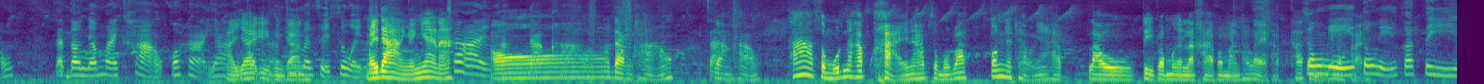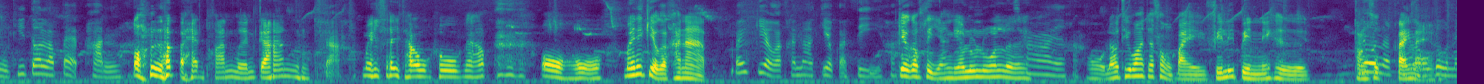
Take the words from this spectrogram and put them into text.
ว แต่ตอนนี้ไม้ขาวก็หายากหายากอีกเหมือนกัน ที่มันสวยๆเลยไม่ด่างอย่างเงี้ยนะ ใช่อ๋อค่ะด่างขาวค่ะด่างขาว จ้ะ ด่างขาว ถ้าสมมตินะครับขายนะครับ สมมติว่าต้นแถวๆเนี้ยครับ เราตีประเมินราคาประมาณเท่าไหร่ครับ ถ้าสตมรมงติว่านี้เราขายตรงนี้ก็ตีอยู่ที่ต้นละแปดพันต้นละแปดพันเหมือนกัน จ้ะไม่ใช่เท่าถูกนะครับ โอ้โห ไม่ได้เกี่ยวกับขนาด ไม่เกี่ยวกับขนาดเกี่ยวกับสีค่ะเกี่ยวกับสีอย่างเดียวล้วนๆเลยใช่ค่ะโอ้แล้วที่ว่าจะส่งไปฟิลิปปินส์นี่คือทางสุดนู่นน่ะแปลงไหนลองดูใน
